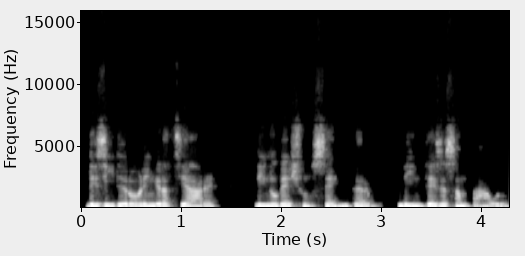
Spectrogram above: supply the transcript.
desidero ringraziare l'Innovation Center di Intesa San Paolo.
